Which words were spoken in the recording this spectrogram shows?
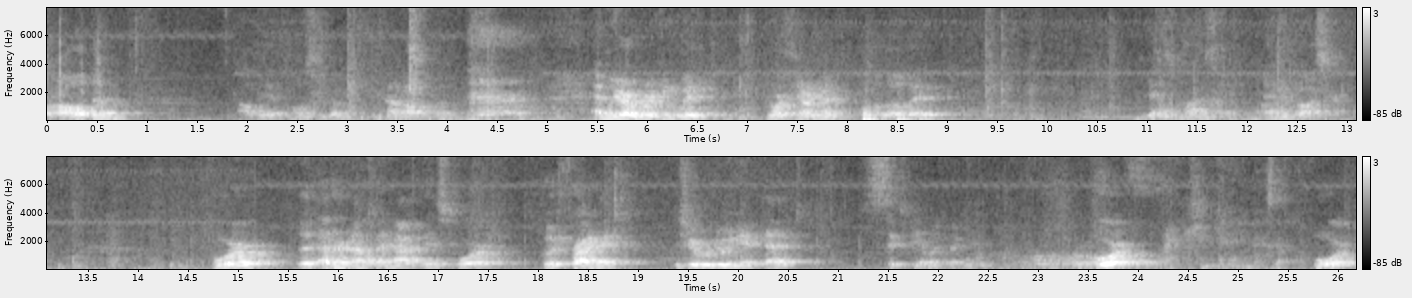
or all of them, albeit most of them, not all of them. And we are working with North Yarmouth a little bit. Yes, and New Gloucester. For, the other announcement I have is for Good Friday. This year we're doing it at six P M, I think. Four. I keep getting mixed up. Four.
